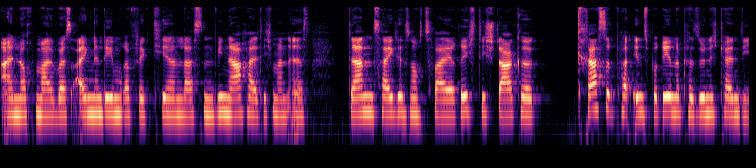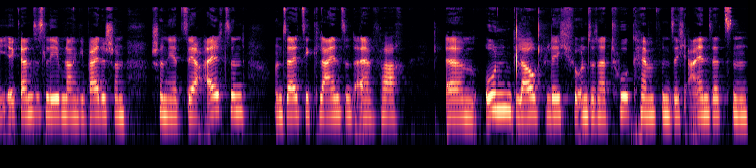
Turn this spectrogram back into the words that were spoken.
einen nochmal über das eigene Leben reflektieren lassen, wie nachhaltig man ist. Dann zeigt es noch zwei richtig starke, krasse, inspirierende Persönlichkeiten, die ihr ganzes Leben lang, die beide schon, schon jetzt sehr alt sind und seit sie klein sind, einfach ähm, unglaublich für unsere Natur kämpfen, sich einsetzen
